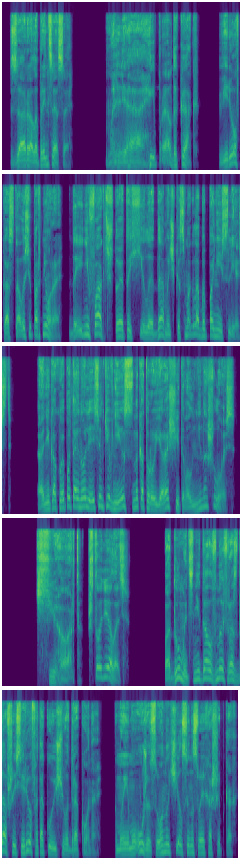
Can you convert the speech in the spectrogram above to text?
— заорала принцесса. «Мля, и правда как? Веревка осталась у партнера, да и не факт, что эта хилая дамочка смогла бы по ней слезть. А никакой потайной лесенки вниз, на которую я рассчитывал, не нашлось. Черт, что делать? Подумать не дал вновь раздавшийся рев атакующего дракона. К моему ужасу он учился на своих ошибках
